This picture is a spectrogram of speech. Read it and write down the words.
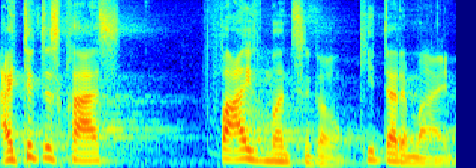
I took this class five months ago. Keep that in mind.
